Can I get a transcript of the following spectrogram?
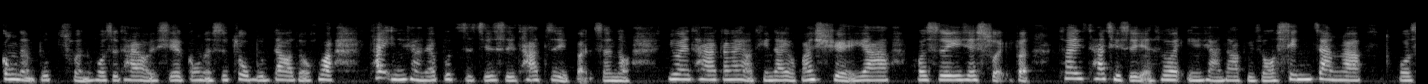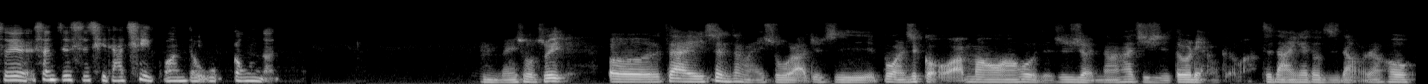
功能不纯，或是它有一些功能是做不到的话，它影响的不只只是它自己本身哦，因为它刚刚有听到有关血压或是一些水分，所以它其实也是会影响到，比如说心脏啊，或是甚至是其他器官的功能。嗯，没错，所以呃，在肾脏来说啦，就是不管是狗啊、猫啊，或者是人啊，它其实都有两个嘛，这大家应该都知道，然后。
